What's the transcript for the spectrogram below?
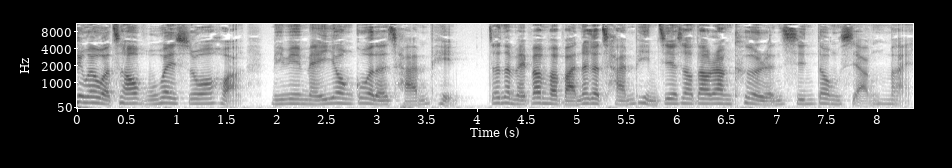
因为我超不会说谎。明明没用过的产品，真的没办法把那个产品介绍到让客人心动想买。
